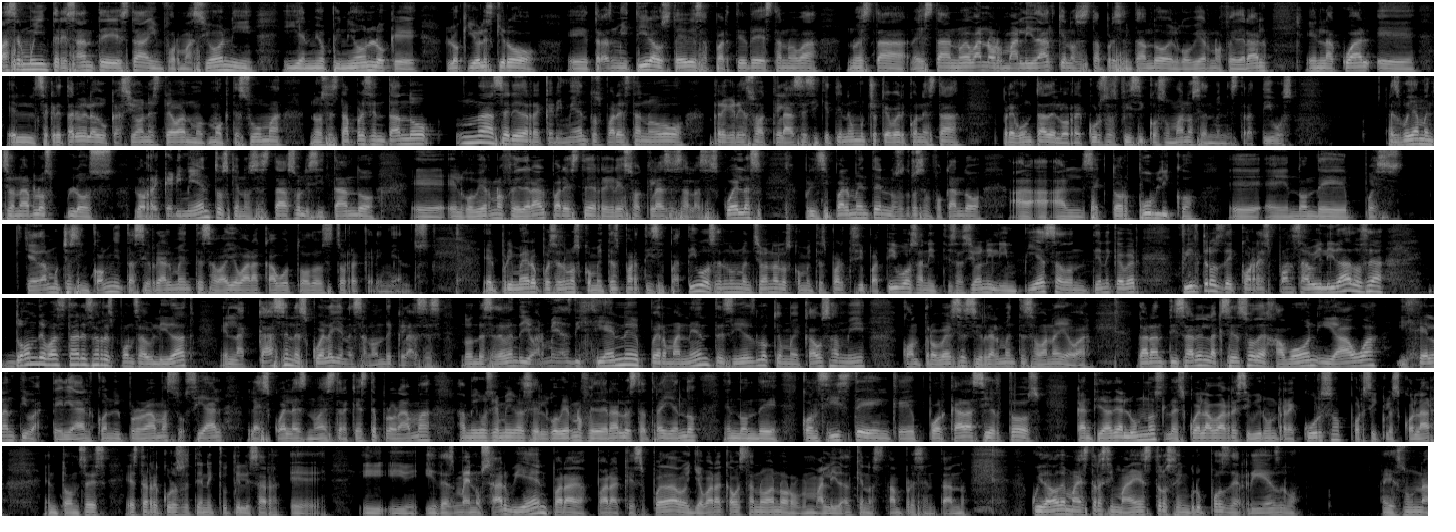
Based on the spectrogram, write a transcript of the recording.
Va a ser muy interesante esta información y, en mi opinión lo que, lo que yo les quiero eh, transmitir a ustedes a partir de esta nueva, nuestra, esta nueva normalidad que nos está presentando el gobierno federal, en la cual eh, el secretario de la Educación, Esteban Moctezuma, nos está presentando una serie de requerimientos para este nuevo regreso a clases y que tiene mucho que ver con esta pregunta de los recursos físicos, humanos y administrativos. Les voy a mencionar los, los, los requerimientos que nos está solicitando eh, el gobierno federal para este regreso a clases a las escuelas, principalmente nosotros enfocando al sector público, eh, en donde pues quedan muchas incógnitas si realmente se va a llevar a cabo todos estos requerimientos. El primero, pues, son los comités participativos. Él nos menciona los comités participativos, sanitización y limpieza, donde tiene que haber filtros de corresponsabilidad. O sea, ¿Dónde va a estar esa responsabilidad? En la casa, en la escuela y en el salón de clases, donde se deben de llevar medidas de higiene permanentes y es lo que me causa a mí controversia si realmente se van a llevar. Garantizar el acceso de jabón y agua y gel antibacterial con el programa social La Escuela es Nuestra, que este programa, amigos y amigas, el gobierno federal lo está trayendo en donde consiste en que por cada ciertos cantidad de alumnos, la escuela va a recibir un recurso por ciclo escolar. Entonces, este recurso se tiene que utilizar eh, y, y, desmenuzar bien para, para que se pueda llevar a cabo esta nueva normalidad que nos están presentando. Cuidado de maestras y maestros en grupos de riesgo es un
